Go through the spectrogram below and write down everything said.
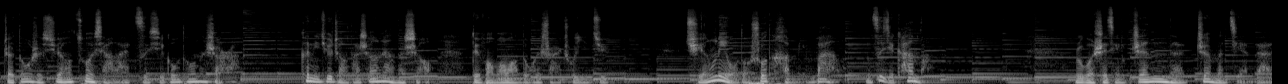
这都是需要坐下来仔细沟通的事儿啊。可你去找他商量的时候，对方往往都会甩出一句：“群里我都说得很明白了，你自己看吧。”如果事情真的这么简单，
